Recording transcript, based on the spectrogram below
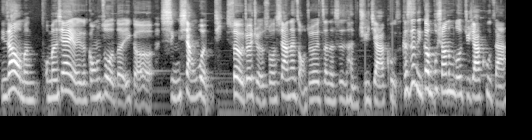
你知道我们我们现在有一个工作的一个形象问题，所以我就会觉得说，像那种就会真的是很居家裤子。可是你根本不需要那么多居家裤子啊，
